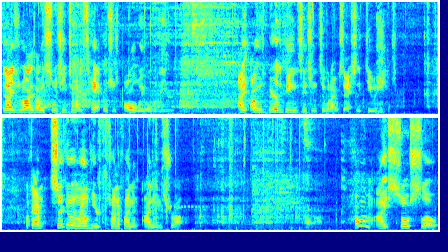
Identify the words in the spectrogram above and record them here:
And I just realized I was switching to my attack, which was all the way over there. I, I was barely paying attention to what I was actually doing. okay, I'm circling around here trying to find an item to drop. How am I so slow?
